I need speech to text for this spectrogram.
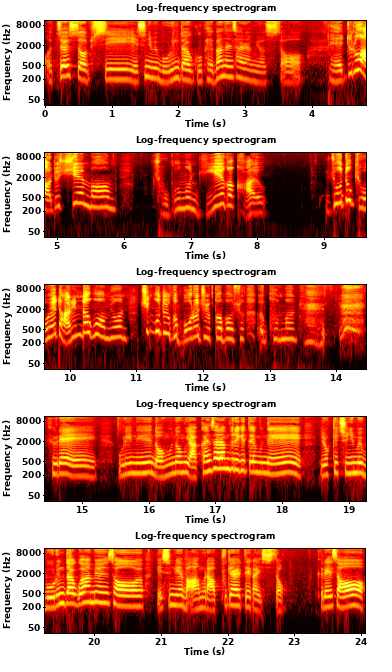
어쩔 수 없이 예수님을 모른다고 배반한 사람이었어. 베드로 아저씨의 마음 조금은 이해가 가요. 저도 교회 다닌다고 하면 친구들과 멀어질까 봐서 그만. 그래. 우리는 너무너무 약한 사람들이기 때문에 이렇게 주님을 모른다고 하면서 예수님의 마음을 아프게 할 때가 있어. 그래서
